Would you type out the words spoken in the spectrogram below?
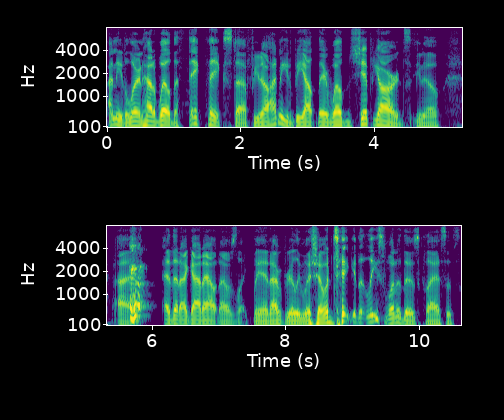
I need to learn how to weld the thick, thick stuff. You know, I need to be out there welding shipyards. You know, uh, and then I got out. and I was like, man, I really wish I would take at least one of those classes.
